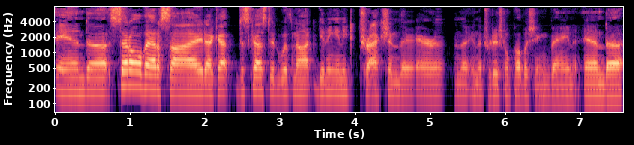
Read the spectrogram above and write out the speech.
and uh, set all that aside. I got disgusted with not getting any traction there in the in the traditional publishing vein, and uh,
